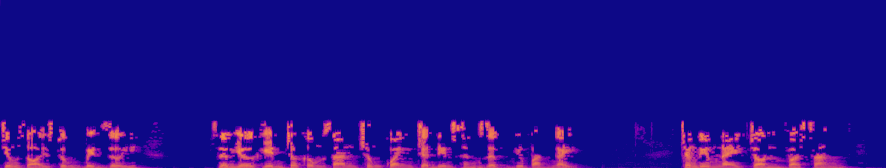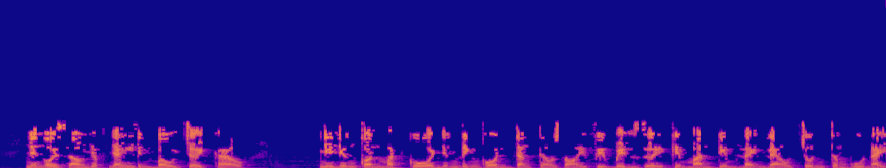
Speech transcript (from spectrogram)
chiếu rọi xuống bên dưới, dường như khiến cho không gian xung quanh trở nên sáng rực như ban ngày. Trăng đêm nay tròn và sáng, những ngôi sao nhấp nháy trên bầu trời cao, như những con mắt của những linh hồn đang theo dõi phía bên dưới cái màn đêm lạnh lẽo trốn thâm u này.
